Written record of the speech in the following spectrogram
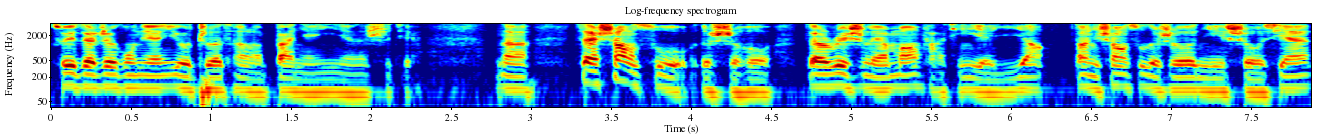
所以在这中间又折腾了半年一年的时间。那在上诉的时候，在瑞士联邦法庭也一样。当你上诉的时候，你首先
